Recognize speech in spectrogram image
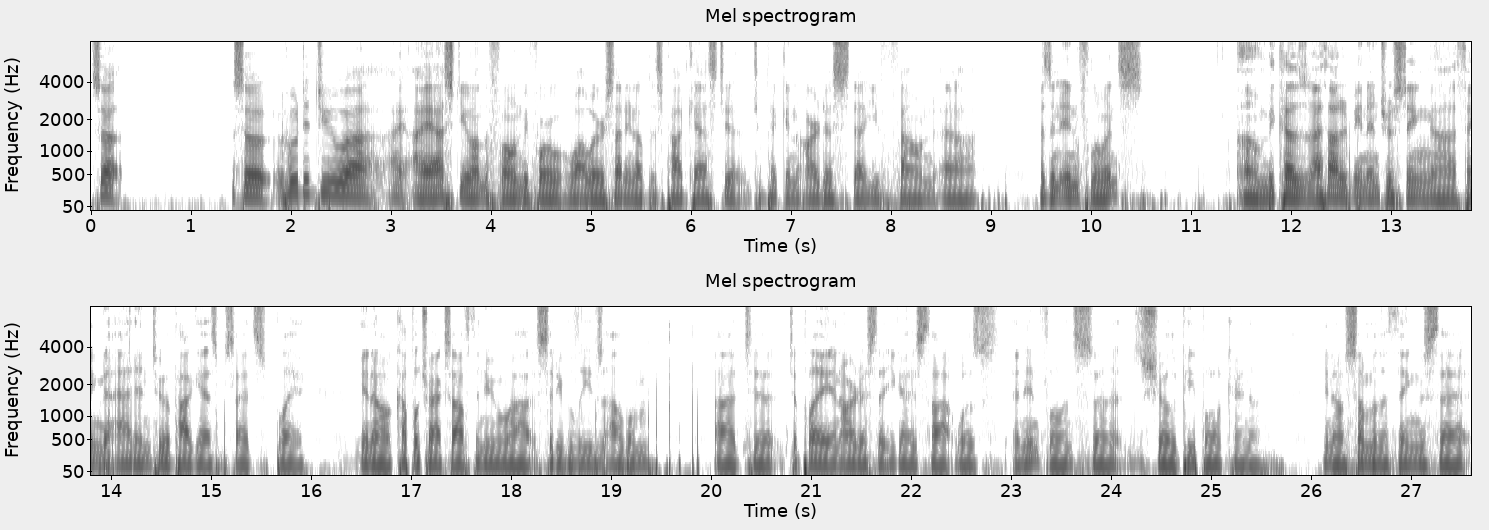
so, so who did you? Uh, I I asked you on the phone before while we were setting up this podcast to to pick an artist that you found uh, as an influence. um, because I thought it'd be an interesting uh, thing to add into a podcast besides play, you know, a couple tracks off the new uh, City of Leaves album. Uh, to to play an artist that you guys thought was an influence, uh, to show the people kind of, you know, some of the things that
